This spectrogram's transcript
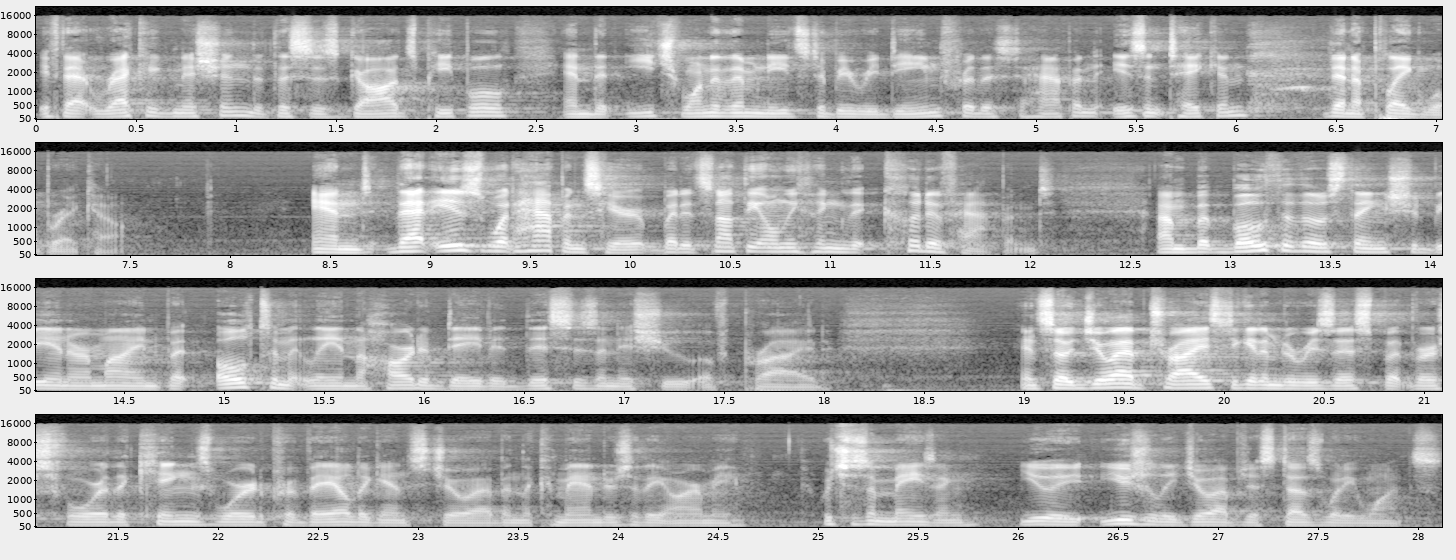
if that recognition that this is God's people and that each one of them needs to be redeemed for this to happen isn't taken, then a plague will break out. And that is what happens here, but it's not the only thing that could have happened. Um, but both of those things should be in our mind. But ultimately, in the heart of David, this is an issue of pride. And so Joab tries to get him to resist, but verse 4 the king's word prevailed against Joab and the commanders of the army, which is amazing. Usually, Joab just does what he wants.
